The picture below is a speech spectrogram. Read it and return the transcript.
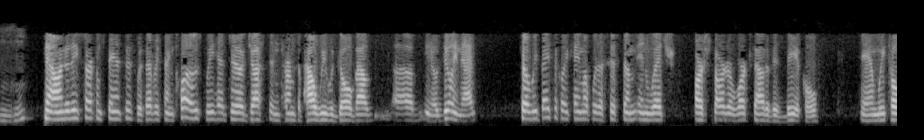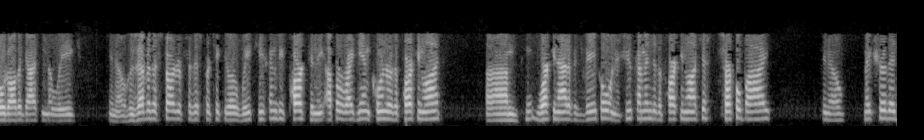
Mm-hmm. Now, under these circumstances, with everything closed, we had to adjust in terms of how we would go about, uh, you know, doing that. So we basically came up with a system in which our starter works out of his vehicle, and we told all the guys in the league, you know, who's ever the starter for this particular week, he's going to be parked in the upper right-hand corner of the parking lot, um, working out of his vehicle. And as you come into the parking lot, just circle by, you know, make sure that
